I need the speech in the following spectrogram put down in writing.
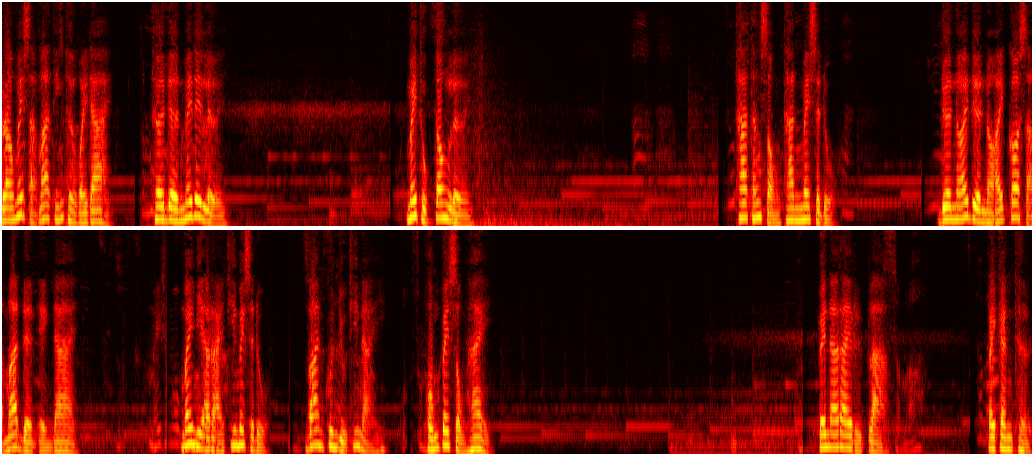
เราไม่สามารถทิ้งเธอไว้ได้ เธอเดินไม่ได้เลย ไม่ถูกต้องเลย ถ้าทั้งสองท่านไม่สะดวก เดือนน้อยเดือนน้อยก็สามารถเดินเองได้ ไม่มีอะไรที่ไม่สะดวก บ้านคุณอยู่ที่ไหน ผมไปส่งให้ เป็นอะไรหรือเปล่า ไปกันเถอะ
